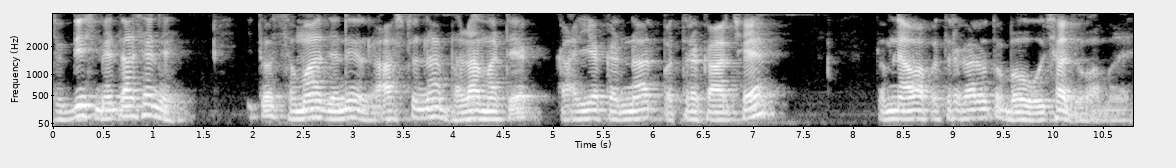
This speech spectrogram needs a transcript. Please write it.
જગદીશ મહેતા છે ને એ તો સમાજ અને રાષ્ટ્રના ભલા માટે કાર્ય કરનાર પત્રકાર છે. તમને આવા પત્રકારો તો બહુ ઓછા જોવા મળે.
